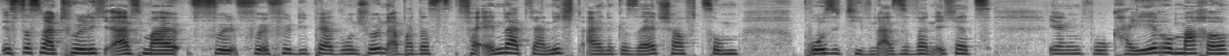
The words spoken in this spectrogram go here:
ist das natürlich erstmal für, für, für die Person schön, aber das verändert ja nicht eine Gesellschaft zum Positiven. Also wenn ich jetzt irgendwo Karriere mache,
